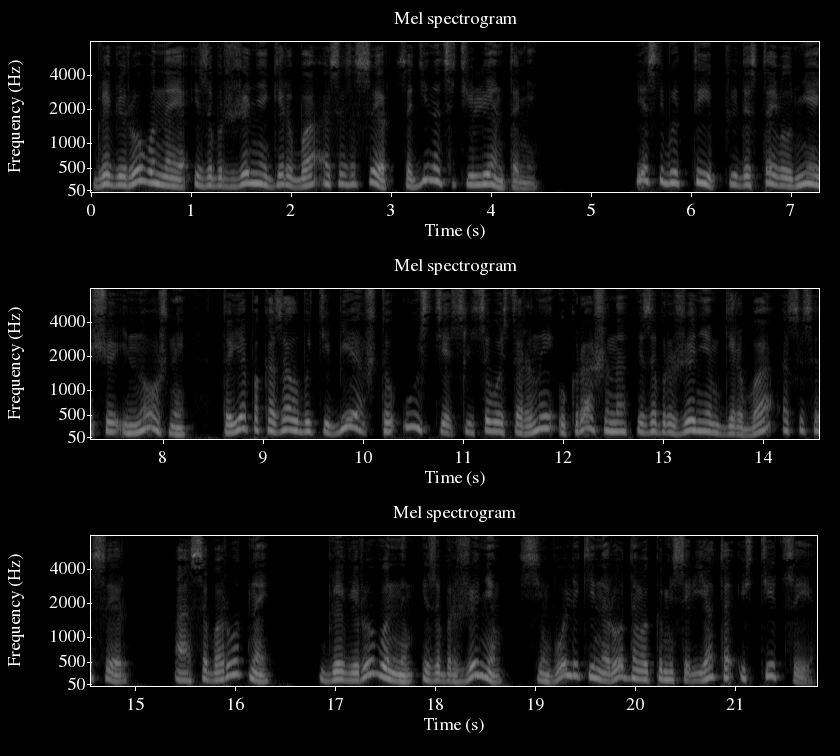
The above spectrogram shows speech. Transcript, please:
гравированное изображение герба СССР с одиннадцатью лентами. Если бы ты предоставил мне еще и ножны, то я показал бы тебе, что устье с лицевой стороны украшено изображением герба СССР, а с оборотной гравированным изображением символики Народного комиссариата юстиции.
